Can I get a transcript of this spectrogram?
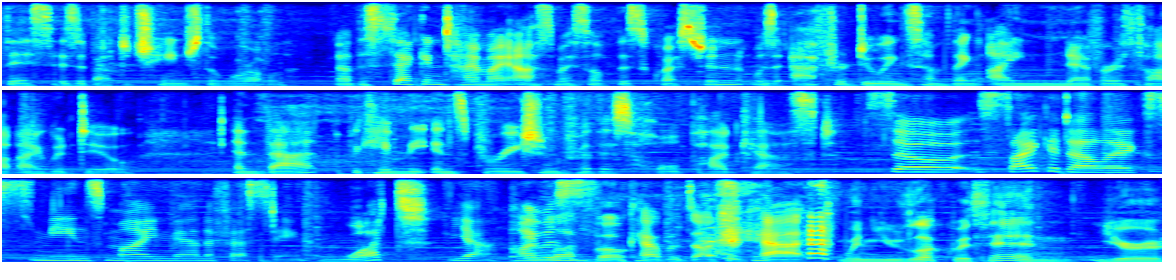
This is about to change the world. Now, the second time I asked myself this question was after doing something I never thought I would do. And that became the inspiration for this whole podcast. So, psychedelics means mind manifesting. What? Yeah. I was- love vocab with Dr. Cat. When you look within, you're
